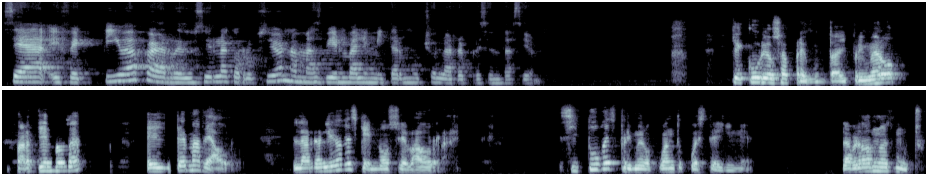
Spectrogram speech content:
sea efectiva para reducir la corrupción o más bien va a limitar mucho la representación? Qué curiosa pregunta. Y primero, partiéndola, el tema de ahorro. La realidad es que no se va a ahorrar. Si tú ves primero cuánto cuesta el INE, la verdad no es mucho.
